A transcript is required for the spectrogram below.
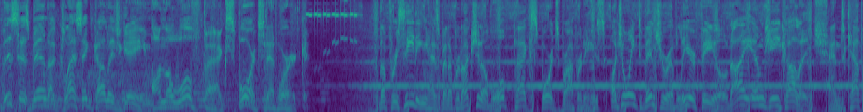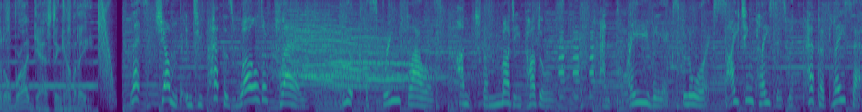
This has been a classic college game on the Wolfpack Sports Network. The proceeding has been a production of Wolfpack Sports Properties, a joint venture of Learfield, IMG College, and Capital Broadcasting Company. Let's jump into Peppa's world of play. Look for spring flowers, hunt for muddy puddles, and bravely explore exciting places with Peppa playsets.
